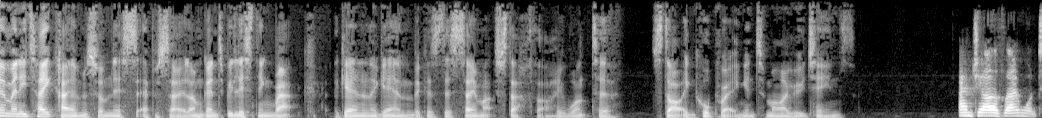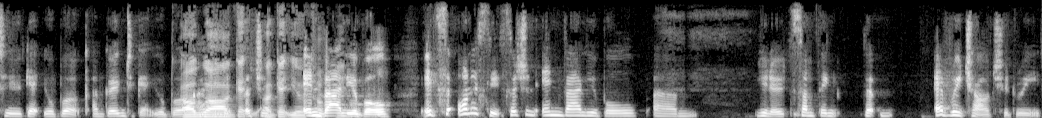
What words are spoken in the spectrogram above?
so many take homes from this episode. I'm going to be listening back again and again because there's so much stuff that I want to start incorporating into my routines. And Giles, I want to get your book. I'm going to get your book. Oh, well, I'll get I'll get you a copy. invaluable. It's honestly, it's such an invaluable, um, you know, something that every child should read.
